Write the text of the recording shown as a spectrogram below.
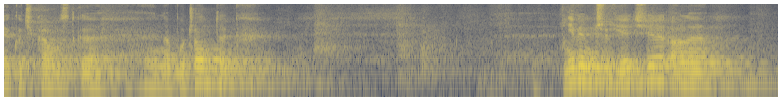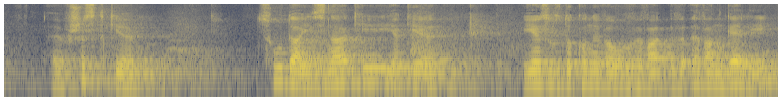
Jako ciekawostkę na początek. Nie wiem, czy wiecie, ale wszystkie cuda i znaki, jakie Jezus dokonywał w Ewangelii,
